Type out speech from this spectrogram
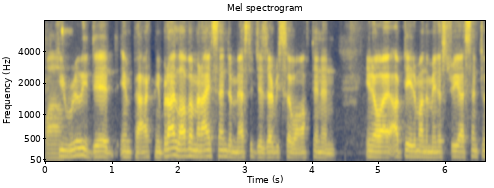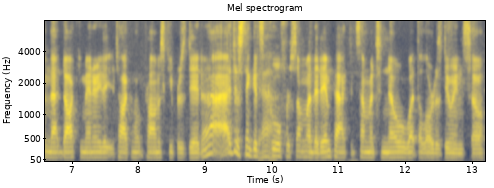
wow. he really did impact me. But i love him and i send him messages every so often. And you know, I update him on the ministry. I sent him that documentary that you're talking about, Promise Keepers did. And I just think it's yeah. cool for someone that impacted someone to know what the Lord is doing. So,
